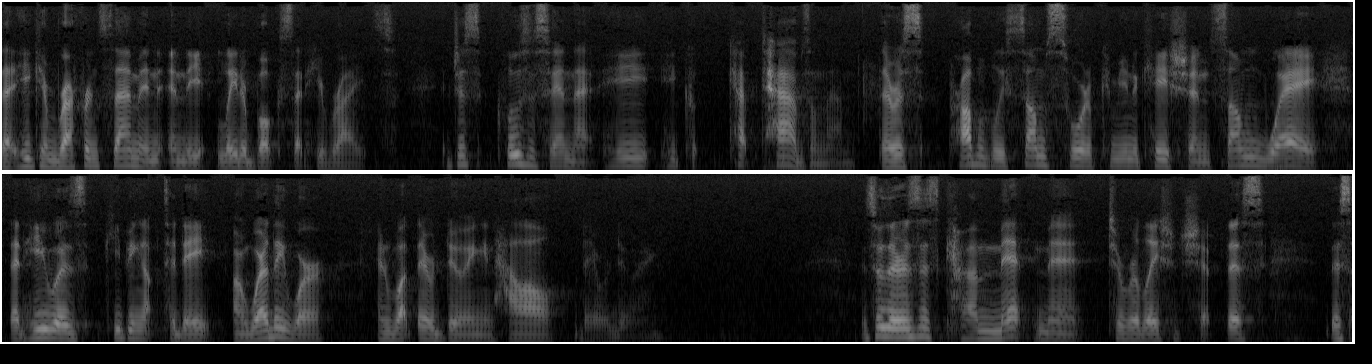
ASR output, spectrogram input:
that he can reference them in, in the later books that he writes, it just clues us in that he, he kept tabs on them. There was probably some sort of communication, some way that he was keeping up to date on where they were and what they were doing and how they were doing. And so there's this commitment to relationship, this, this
